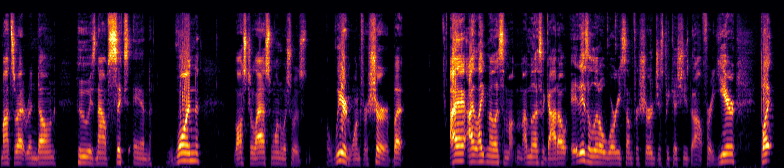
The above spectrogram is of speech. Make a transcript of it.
Montserrat Rendon, who is now six and one. Lost her last one, which was a weird one for sure. But I I like Melissa Melissa Gatto. It is a little worrisome for sure, just because she's been out for a year, but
